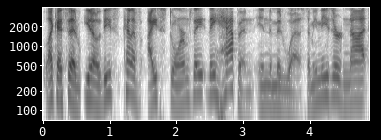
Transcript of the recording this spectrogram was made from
like I said, you know, these kind of ice storms, they they happen in the Midwest. I mean, these are not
